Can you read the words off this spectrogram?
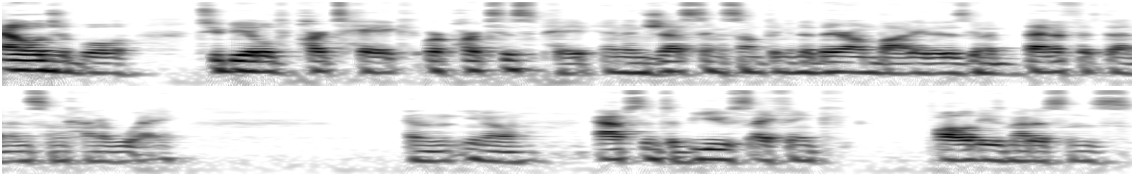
eligible to be able to partake or participate in ingesting something into their own body that is going to benefit them in some kind of way. And, you know, absent abuse, I think all of these medicines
